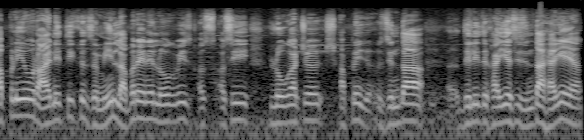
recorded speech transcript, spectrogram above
ਆਪਣੀ ਉਹ ਰਾਜਨੀਤਿਕ ਜ਼ਮੀਨ ਲੱਭ ਰਹੇ ਨੇ ਲੋਕ ਵੀ ਅਸ- ਅਸੀਂ ਲੋਕਾਂ 'ਚ ਸ਼- ਆਪਣੀ ਜ਼ਿੰਦਾ ਅ, ਦਿਲੀ ਦਿਖਾਈ ਅਸੀਂ ਜ਼ਿੰਦਾ ਹੈਗੇ ਆ।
